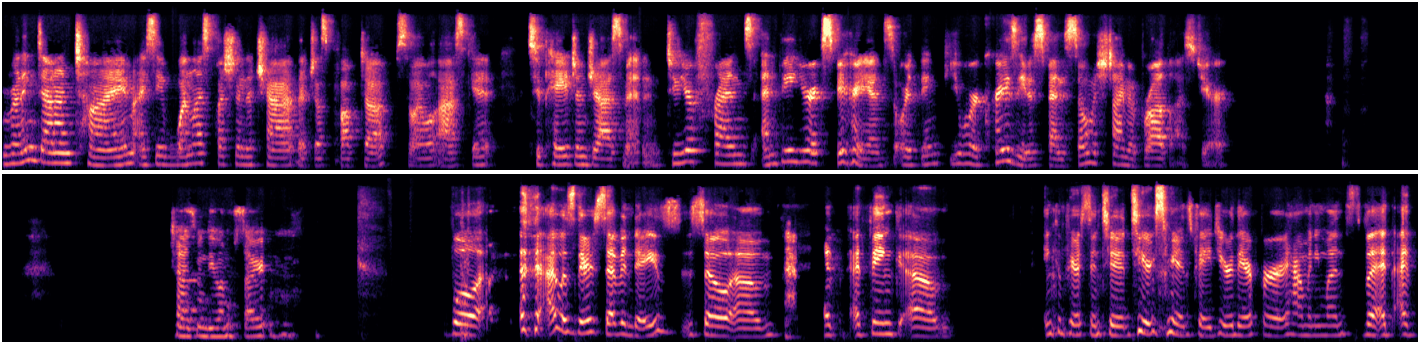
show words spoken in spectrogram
running down on time i see one last question in the chat that just popped up so i will ask it to Paige and Jazmin, do your friends envy your experience or think you were crazy to spend so much time abroad last year? Jazmin, do you want to start? Well, I was there seven days. So um, I, I, think um, in comparison to, to your experience, Paige you were there for how many months? But I, I,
